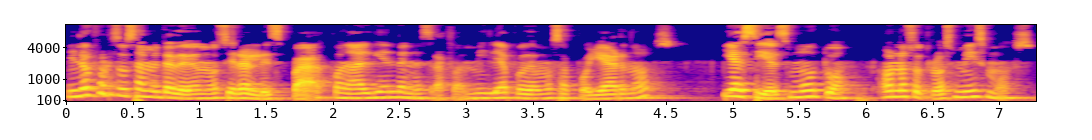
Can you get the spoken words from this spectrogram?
y no forzosamente debemos ir al spa, con alguien de nuestra familia podemos apoyarnos y así es mutuo, o nosotros mismos.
